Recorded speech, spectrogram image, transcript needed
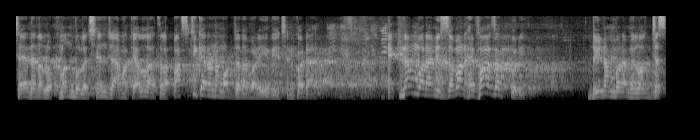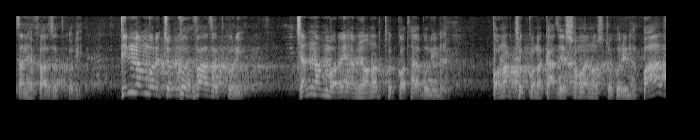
সৈয়দানা লোকমান বলেছেন যে আমাকে আল্লাহ তালা পাঁচটি কারণে মর্যাদা বাড়িয়ে দিয়েছেন। কয়টা? এক নম্বর আমি জবান হেফাজত করি। দুই নম্বর আমি লজ্জাস্থান হেফাজত করি। তিন নম্বরে চক্ষু হেফাজত করি। চার নম্বরে আমি অনর্থক কথা বলি না। অনর্থক কোনো কাজে সময় নষ্ট করি না। পাঁচ,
